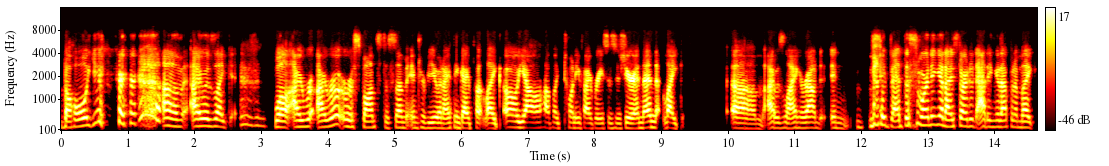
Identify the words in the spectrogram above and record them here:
the whole year. um I was like well, I I wrote a response to some interview and I think I put like, "Oh yeah, I'll have like 25 races this year." And then like um I was lying around in my bed this morning and I started adding it up and I'm like,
